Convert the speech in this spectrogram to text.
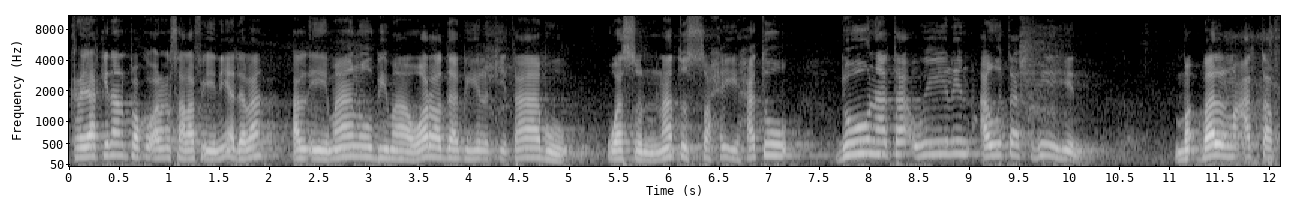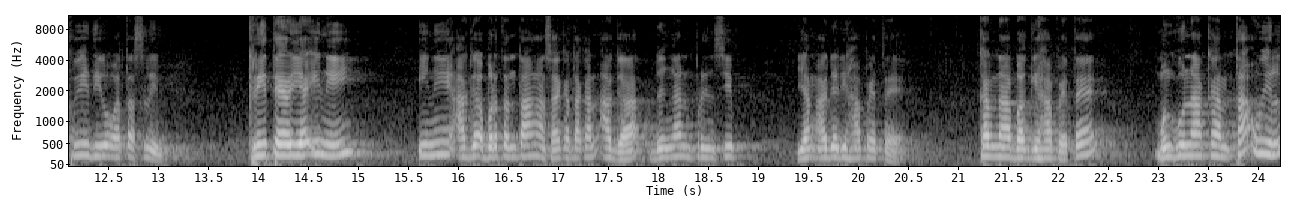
keyakinan pokok orang salafi ini adalah al-imanu bima warada bihil kitabu wa sunnatus sahihatu duna ta'wilin au tasbihin bal ma'at tafwidi wa taslim. Kriteria ini ini agak bertentangan, saya katakan agak dengan prinsip yang ada di HPT. Karena bagi HPT menggunakan takwil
